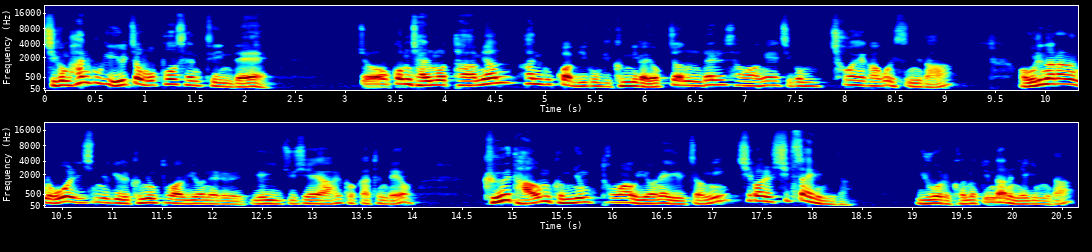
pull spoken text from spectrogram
지금 한국이 1.5%인데 조금 잘못하면 한국과 미국이 금리가 역전될 상황에 지금 처해가고 있습니다. 어, 우리나라는 5월 26일 금융통화위원회를 예의주시해야 할 것 같은데요. 그 다음 금융통화위원회 일정이 7월 14일입니다. 6월을 건너뛴다는 얘기입니다.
